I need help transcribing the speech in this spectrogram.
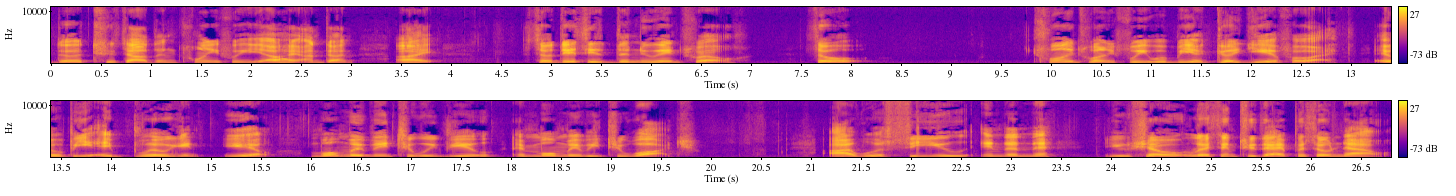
The 2023. Alright, I'm done. Alright. So this is the new intro. So 2023 will be a good year for us. It will be a brilliant year. More movie to review and more movie to watch. I will see you in the next. You shall listen to the episode now.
